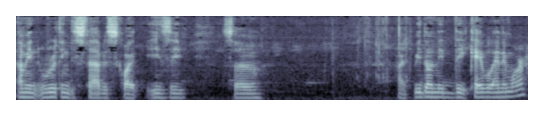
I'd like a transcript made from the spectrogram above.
I mean rooting this tab is quite easy. So Alright, we don't need the cable anymore.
